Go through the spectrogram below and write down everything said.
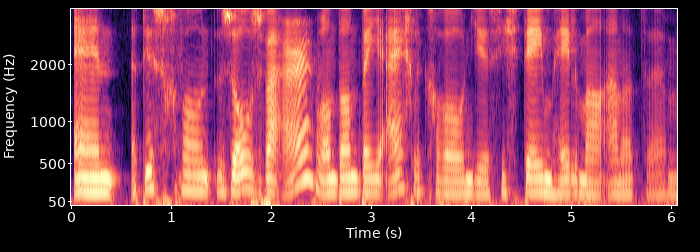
En het is gewoon zo zwaar, want dan ben je eigenlijk gewoon je systeem helemaal aan het, ehm,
